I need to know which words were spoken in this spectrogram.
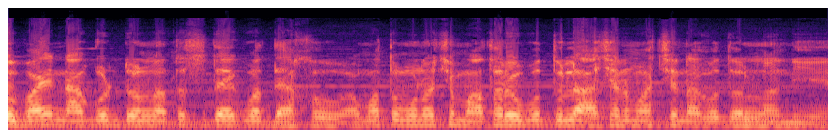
তো ভাই নাগরদোলনাতে শুধু একবার দেখো। আমার তো মনে হচ্ছে মাথার উপর তুলে আছাড় মারছে নাগরদোলনা নিয়ে।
